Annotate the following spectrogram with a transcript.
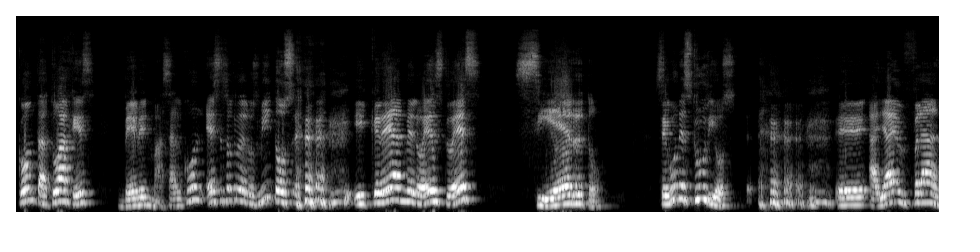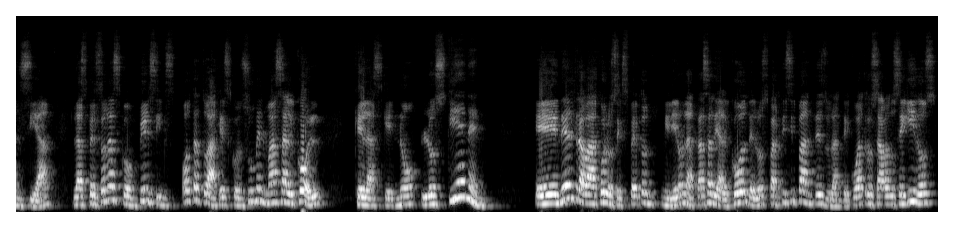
con tatuajes beben más alcohol. Este es otro de los mitos. y créanmelo, esto es cierto. Según estudios, eh, allá en Francia, las personas con piercings o tatuajes consumen más alcohol que las que no los tienen. En el trabajo, los expertos midieron la tasa de alcohol de los participantes durante cuatro sábados seguidos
